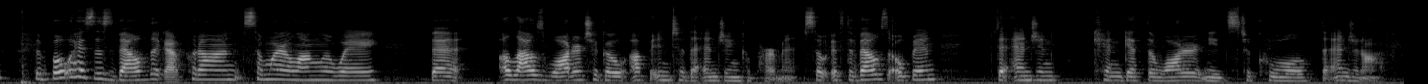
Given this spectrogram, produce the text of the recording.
the boat has this valve that got put on somewhere along the way that allows water to go up into the engine compartment. So if the valve's open, the engine can get the water it needs to cool the engine off.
